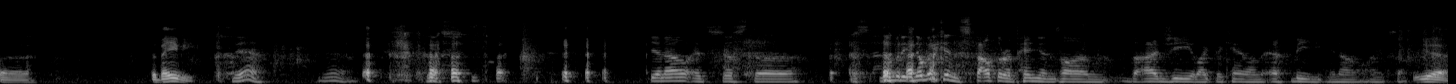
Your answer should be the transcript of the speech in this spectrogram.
uh, the baby. yeah, yeah. Like, You know, it's just uh, it's, nobody nobody can spout their opinions on the IG like they can on the FB. You know, like so. yeah,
